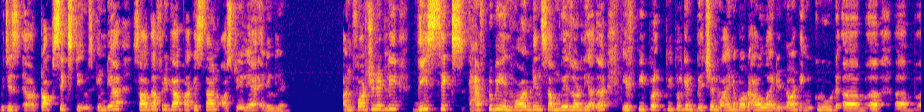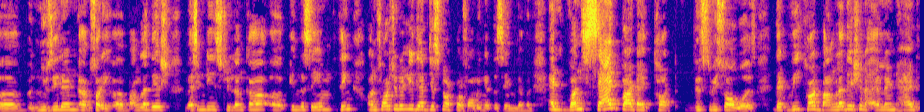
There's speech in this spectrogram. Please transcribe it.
which is uh, top six teams: India, South Africa, Pakistan, Australia, and England unfortunately these six have to be involved in some ways or the other. If people people can bitch and whine about how i did not include uh, uh, uh, uh new zealand i'm sorry uh, bangladesh west indies sri lanka uh, in the same thing unfortunately they're just not performing at the same level. And one sad part i thought this we saw was that we thought bangladesh and ireland had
